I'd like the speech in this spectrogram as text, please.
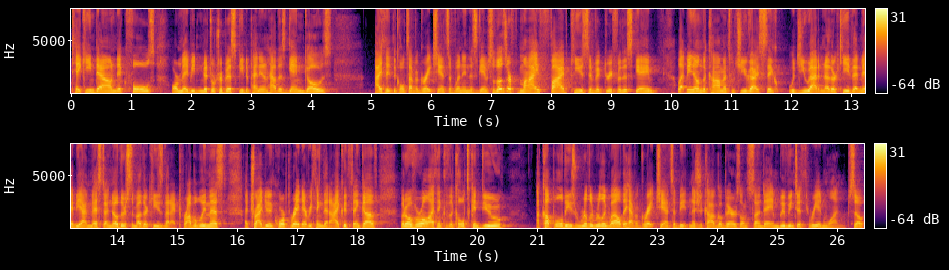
taking down Nick Foles or maybe Mitchell Trubisky, depending on how this game goes, I think the Colts have a great chance of winning this game. So those are my five keys to victory for this game. Let me know in the comments what you guys think. Would you add another key that maybe I missed? I know there's some other keys that I probably missed. I tried to incorporate everything that I could think of, but overall, I think the Colts can do a couple of these really, really well. They have a great chance of beating the Chicago Bears on Sunday and moving to three and one. So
